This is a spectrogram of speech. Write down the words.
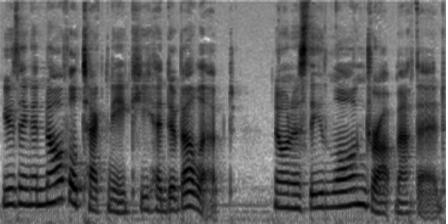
using a novel technique he had developed, known as the long drop method.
